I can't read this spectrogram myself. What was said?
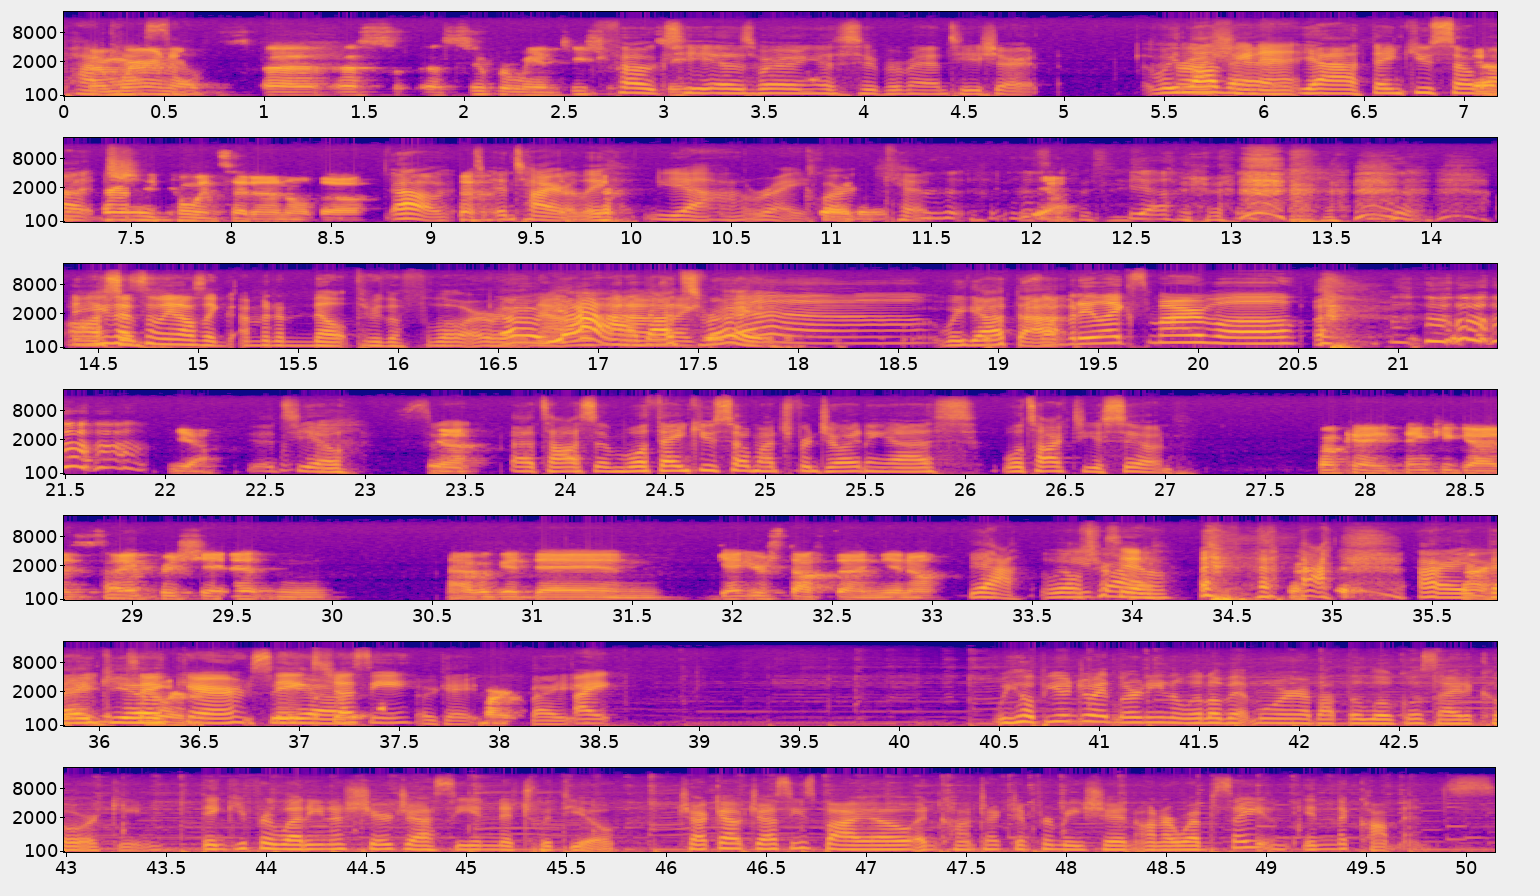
Podcast. I'm wearing a, a, a, a Superman T-shirt. Folks, See? he is wearing a Superman t-shirt. We love Crushing it. it. Yeah, thank you so That's much. fairly coincidental, though. Oh, entirely. Yeah, right. Clark Kent. Yeah. Yeah. And you said Awesome. something else like, "I'm gonna melt through the floor." Right Oh, now. yeah, And I was that's like, right. "Oh, We got that. Somebody likes Marvel. Yeah. It's you. Yeah. That's awesome. Well, thank you so much for joining us. We'll talk to you soon. Okay. Thank you, guys. I appreciate it, and have a good day, and get your stuff done. You know. Yeah, we'll You try. too. All right, All right. thank you. Take care. See Thanks, ya. Jesse. Okay, Bye. bye. Bye. We hope you enjoyed learning a little bit more about the local side of co-working. Thank you for letting us share Jesse and Niche with you. Check out Jesse's bio and contact information on our website and in the comments.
